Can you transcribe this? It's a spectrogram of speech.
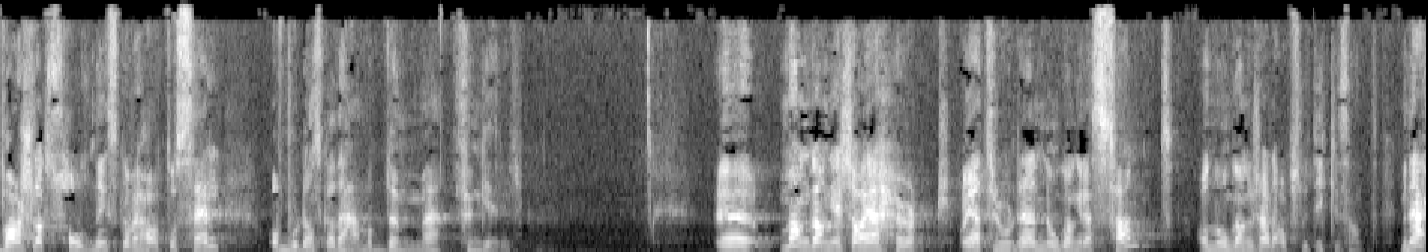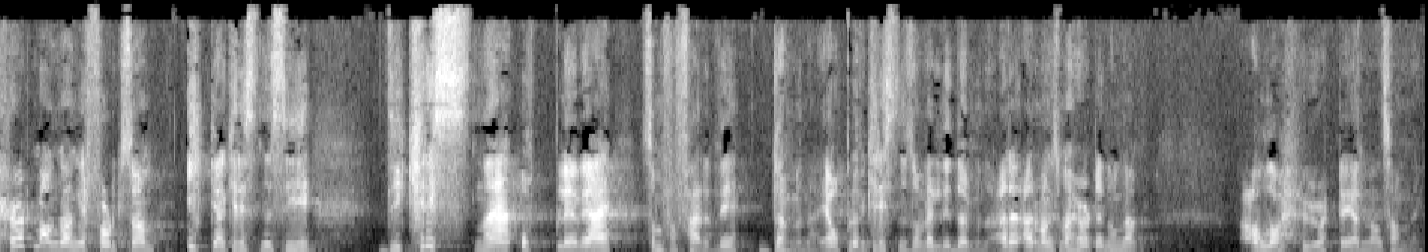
Hva slags holdning skal vi ha til oss selv? Og hvordan skal det her med å dømme fungere? Uh, mange ganger så har jeg hørt, og jeg tror det noen ganger er sant, og noen ganger så er det absolutt ikke sant. Men jeg har hørt mange ganger folk som ikke er kristne, si de kristne opplever jeg som forferdelig dømmende. Jeg opplever kristne som veldig dømmende. Er det, er det mange som har hørt det noen gang? Alle har hørt det i en eller annen sammenheng.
